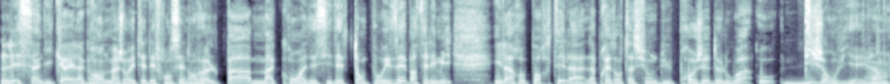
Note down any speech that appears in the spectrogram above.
Les syndicats et la grande majorité des Français n'en veulent pas. Macron a décidé de temporiser. Barthélémy, il a reporté la, la présentation du projet de loi au 10 janvier. Hein.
